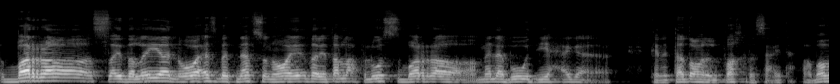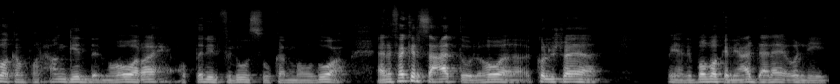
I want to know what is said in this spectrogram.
بره الصيدلية إن هو أثبت نفسه إن هو يقدر يطلع فلوس بره مال أبوه. دي حاجة كانت تدعو للفخر ساعتها. فبابا كان فرحان جدا وهو رايح يحط لي الفلوس وكان موضوع أنا فاكر سعادته اللي هو كل شوية يعني بابا كان يعدي عليا يقول لي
